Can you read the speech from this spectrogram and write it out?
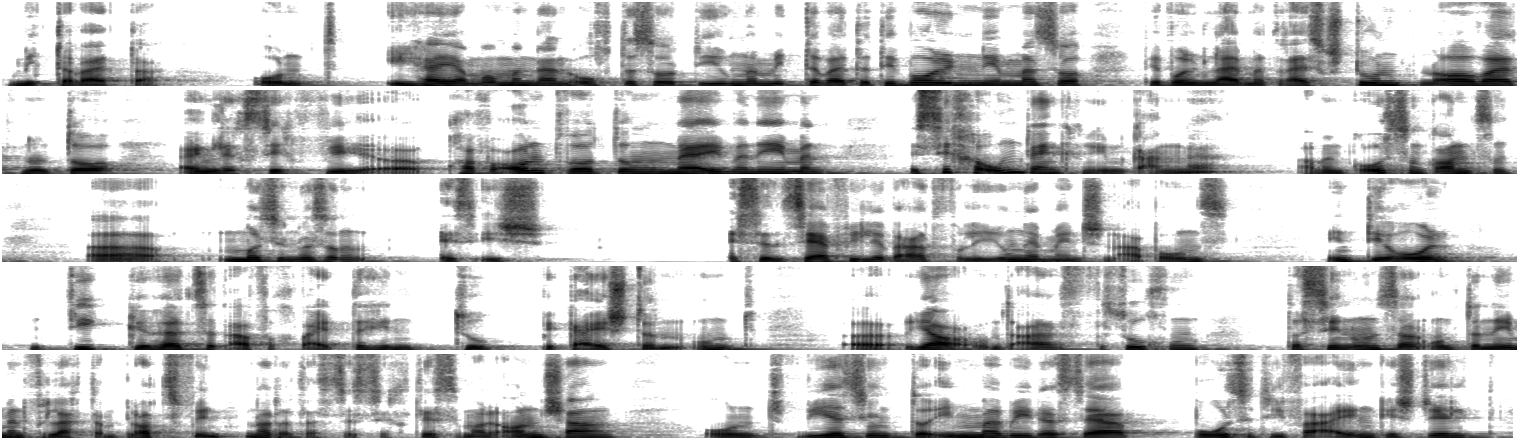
Mitarbeiter. Und ich höre ja momentan oft so, die jungen Mitarbeiter, die wollen nicht mehr so, die wollen leider mal 30 Stunden arbeiten und da eigentlich sich für, äh, keine Verantwortung mehr übernehmen. Es ist sicher Umdenken im Gange, aber im Großen und Ganzen äh, muss ich nur sagen, es ist, es sind sehr viele wertvolle junge Menschen auch bei uns, in Tirol. Die gehört es halt einfach weiterhin zu begeistern und äh, ja, und auch versuchen, dass sie in unserem Unternehmen vielleicht einen Platz finden oder dass sie sich das mal anschauen. Und wir sind da immer wieder sehr positiv eingestellt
